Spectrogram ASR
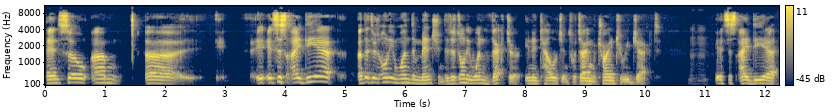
And so um, uh, it, it's this idea that there's only one dimension, that there's only one vector in intelligence, which I'm trying to reject. Mm-hmm. It's this idea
